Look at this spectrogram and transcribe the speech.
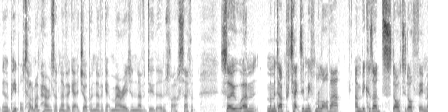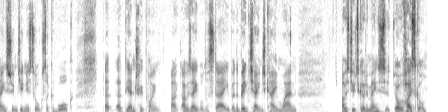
you know, people telling my parents I'd never get a job and never get married and never do that. And it's like, I was seven. So um, mum and dad protected me from a lot of that. And because I'd started off in mainstream junior school because I could walk at, at the entry point, I, I, was able to stay. But the big change came when I was due to go to main or high school.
